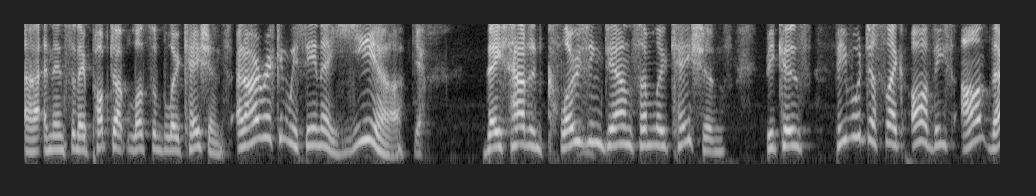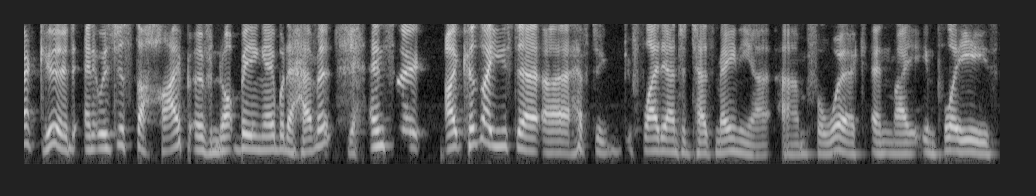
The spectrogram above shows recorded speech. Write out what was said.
uh, and then so they popped up lots of locations. And I reckon within a year, Yeah. they started closing down some locations because people were just like, oh, these aren't that good. And it was just the hype of not being able to have it. Yeah. And so I, because I used to uh, have to fly down to Tasmania um, for work, and my employees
